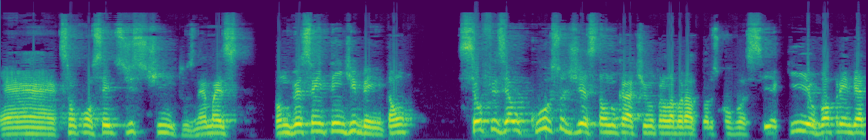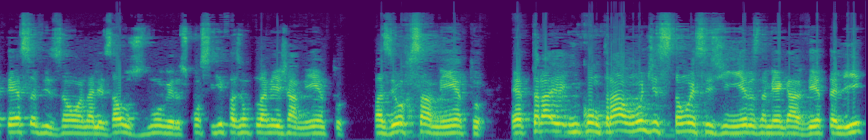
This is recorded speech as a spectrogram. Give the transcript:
é, que são conceitos distintos, né? Mas vamos ver se eu entendi bem. Então, se eu fizer o curso de gestão lucrativa para laboratórios com você aqui, eu vou aprender a ter essa visão, analisar os números, conseguir fazer um planejamento, fazer orçamento, é encontrar onde estão esses dinheiros na minha gaveta ali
